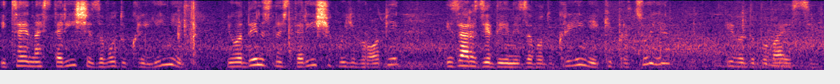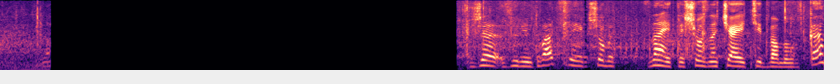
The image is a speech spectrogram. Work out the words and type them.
І це найстаріший завод в Україні і один з найстаріших у Європі. І зараз єдиний завод в Україні, який працює і видобуває сіль. вже зорієнтуватися, якщо ви знаєте, що означають ті два молотка,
